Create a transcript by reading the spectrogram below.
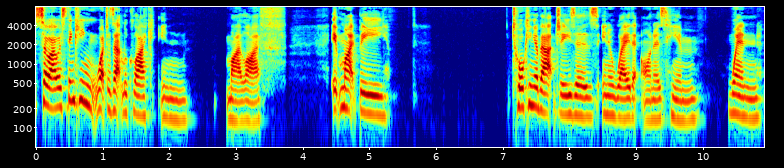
so I was thinking, what does that look like in my life? It might be talking about Jesus in a way that honors him when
